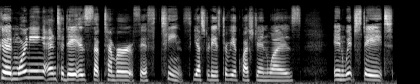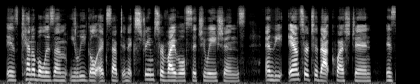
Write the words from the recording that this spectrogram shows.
Good morning, and today is September 15th. Yesterday's trivia question was In which state is cannibalism illegal except in extreme survival situations? And the answer to that question is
